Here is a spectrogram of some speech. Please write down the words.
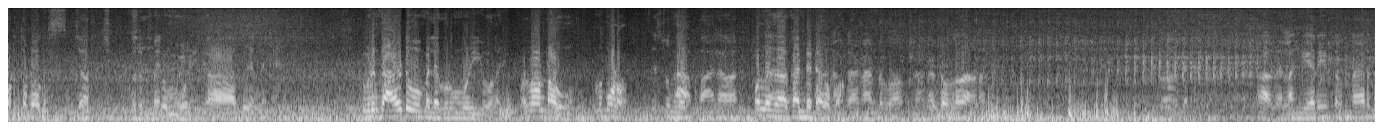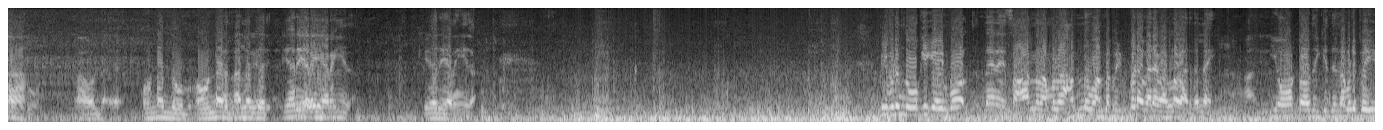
ഓർത്തഡോക്സ് ചർച്ച് കുരുമ്പൻമൂഴി ആ അത് തന്നെ. ഇവിടെ താഴോട്ട് പോകുമ്പല്ലേ കുറുമ്പൂഴിക്ക് പോണേ? വെള്ളം ഉണ്ടാവുമോ ഒന്ന് പോണോ? ജസ്റ്റ് ഒന്ന് ഒന്ന് കണ്ടിട്ടങ്ങ് പോകാം കാണാണ്ട് കണ്ടിട്ടുള്ളതാണ് ആ വെള്ളം കയറിയിട്ടുണ്ടായിരുന്നു ആ ആ ഉണ്ട്. ഉണ്ടെന്ന് തോന്നുന്നു. ഉണ്ടായിരുന്നു. നല്ല കയറി കയറി ഇറങ്ങി ഇറങ്ങിയതാ. കയറി ഇറങ്ങിയതാ. ഇപ്പൊ ഇവിടെ നോക്കി കഴിയുമ്പോൾ സാറിന് നമ്മൾ അന്ന് വന്നപ്പോൾ ഇവിടെ വരെ വെള്ളമായിരുന്നു അല്ലേ? ഈ ഓട്ടോ നിൽക്കുന്നത് നമ്മളിപ്പോൾ ഈ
